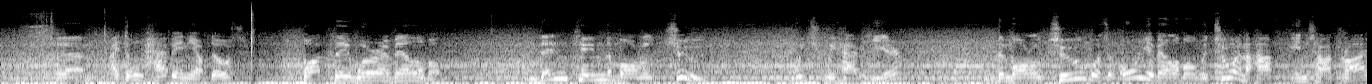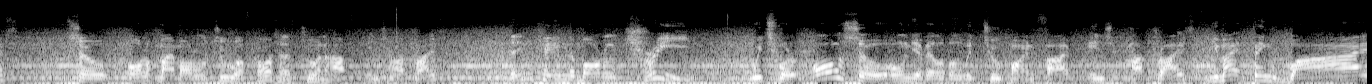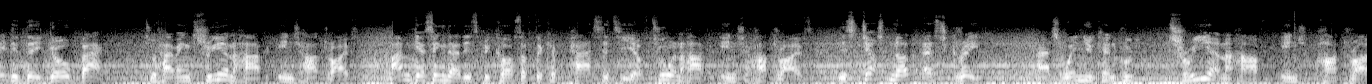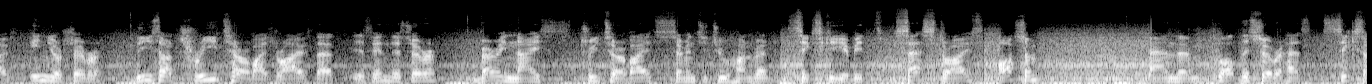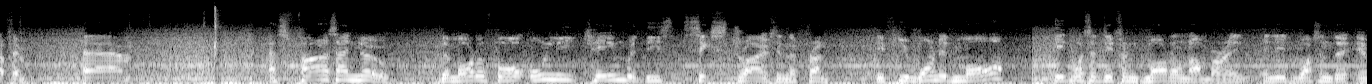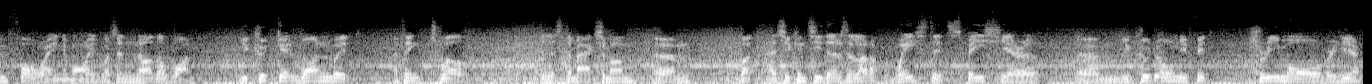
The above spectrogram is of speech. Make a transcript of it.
Um, I don't have any of those, but they were available. Then came the Model 2 which we have here. The Model 2 was only available with two and a half inch hard drives. So all of my Model 2 of course has two and a half inch hard drives. Then came the Model 3 which were also only available with 2.5 inch hard drives. You might think why did they go back to having three and a half inch hard drives. I'm guessing that it's because of the capacity of two and a half inch hard drives is just not as great as when you can put three and a half inch hard drives in your server. These are three terabyte drives that is in this server. Very nice three terabytes, 7200, six gigabit SAS drives. Awesome. And um, well, this server has six of them. Um, as far as I know, the Model 4 only came with these six drives in the front. If you wanted more, it was a different model number and it wasn't the M4 anymore, it was another one. You could get one with, I think 12 is the maximum. Um, but as you can see, there's a lot of wasted space here. Um, you could only fit three more over here.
